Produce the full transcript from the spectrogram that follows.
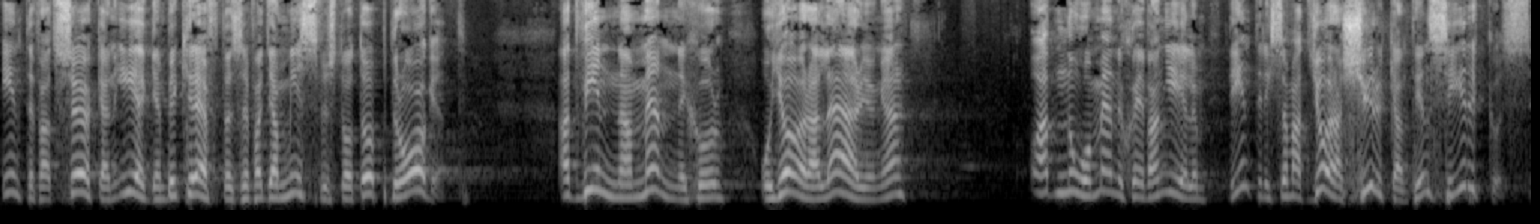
inte för att söka en egen bekräftelse för att jag missförstått uppdraget. Att vinna människor och göra lärjungar och att nå människor i evangelium, det är inte liksom att göra kyrkan till en cirkus.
